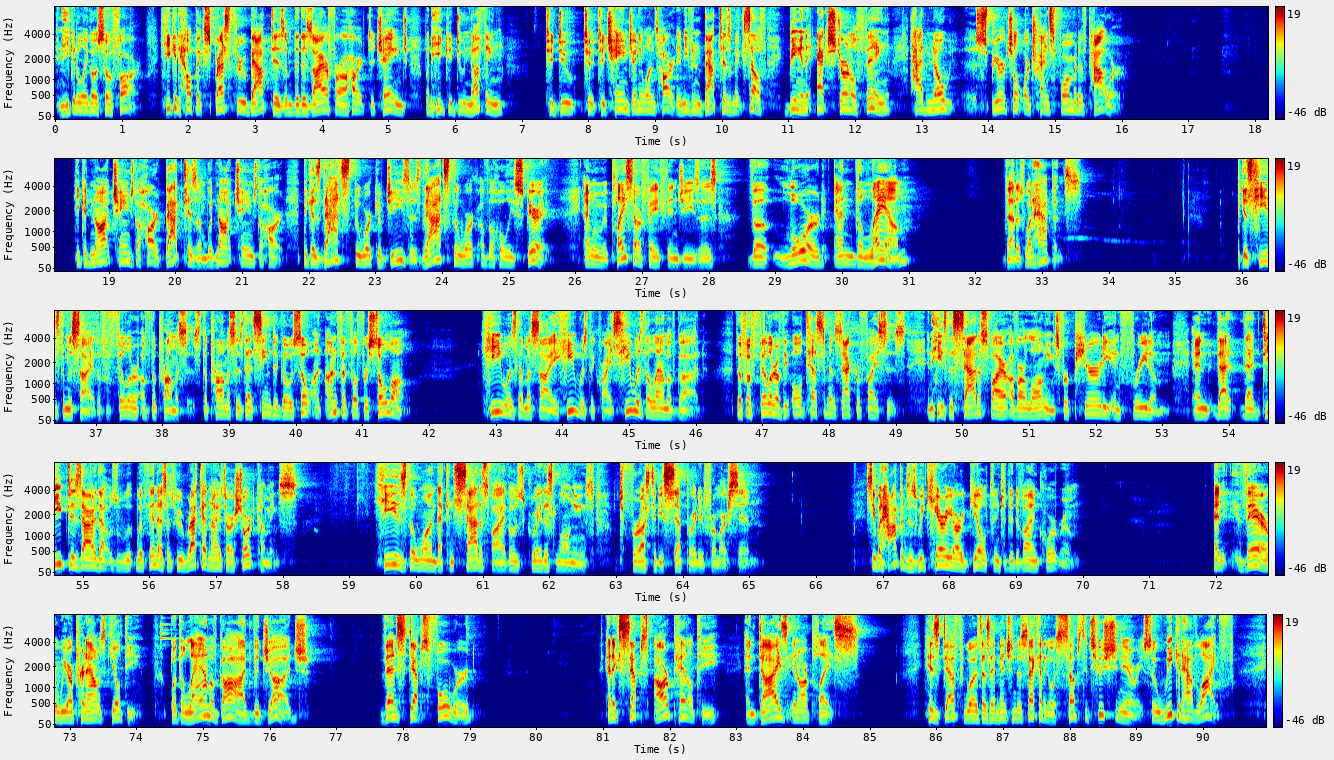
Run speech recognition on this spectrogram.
and he could only go so far. He could help express through baptism the desire for our heart to change, but he could do nothing to do to, to change anyone's heart. And even baptism itself, being an external thing, had no uh, spiritual or transformative power. He could not change the heart. Baptism would not change the heart because that's the work of Jesus. That's the work of the Holy Spirit. And when we place our faith in Jesus, the Lord and the Lamb, that is what happens. Because he's the Messiah, the fulfiller of the promises, the promises that seemed to go so un- unfulfilled for so long. He was the Messiah, he was the Christ, he was the Lamb of God, the fulfiller of the Old Testament sacrifices. And he's the satisfier of our longings for purity and freedom. And that, that deep desire that was within us as we recognized our shortcomings he is the one that can satisfy those greatest longings for us to be separated from our sin. See, what happens is we carry our guilt into the divine courtroom. And there we are pronounced guilty. But the Lamb of God, the judge, then steps forward and accepts our penalty and dies in our place. His death was, as I mentioned a second ago, substitutionary, so we could have life.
